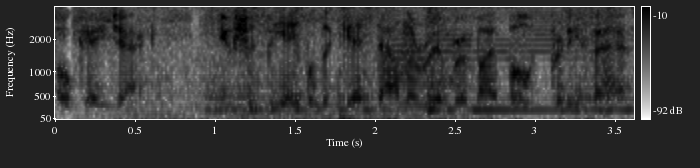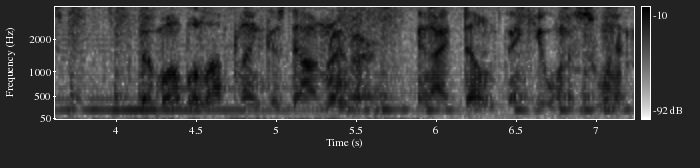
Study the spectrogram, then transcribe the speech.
Okay, Jack. You should be able to get down the river by boat pretty fast. The mobile uplink is downriver, and I don't think you want to swim.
